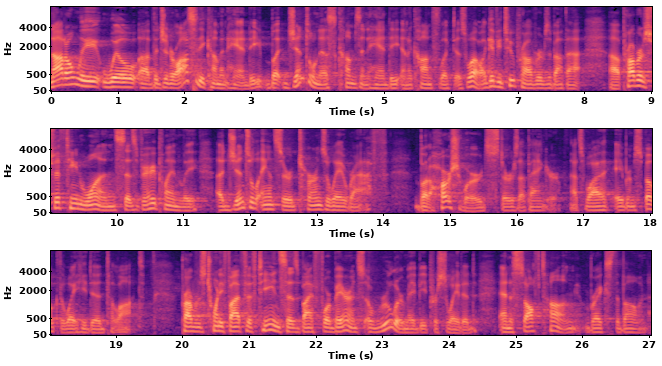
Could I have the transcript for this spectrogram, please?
Not only will uh, the generosity come in handy, but gentleness comes in handy in a conflict as well. I'll give you two proverbs about that. Uh, proverbs 15:1 says very plainly, "A gentle answer turns away wrath." But a harsh word stirs up anger. That's why Abram spoke the way he did to Lot. Proverbs 25:15 says by forbearance a ruler may be persuaded and a soft tongue breaks the bone.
